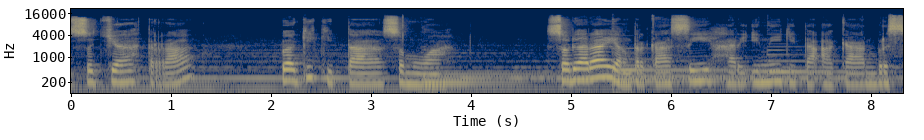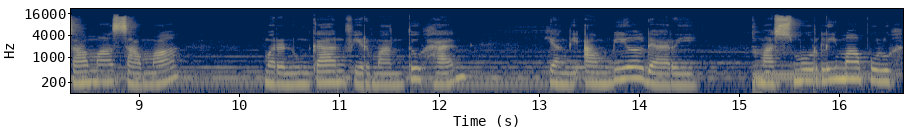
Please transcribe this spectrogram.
Sejahtera bagi kita semua. Saudara yang terkasih, hari ini kita akan bersama-sama merenungkan firman Tuhan yang diambil dari Mazmur 55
